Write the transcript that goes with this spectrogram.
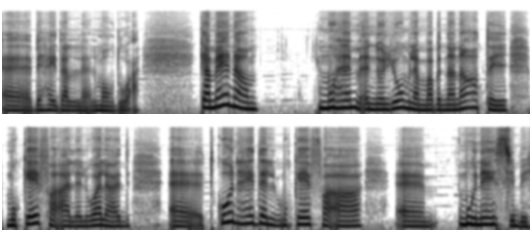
آه، بهذا الموضوع. كمان مهم إنه اليوم لما بدنا نعطي مكافأة للولد تكون هيدا المكافأة مناسبة.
